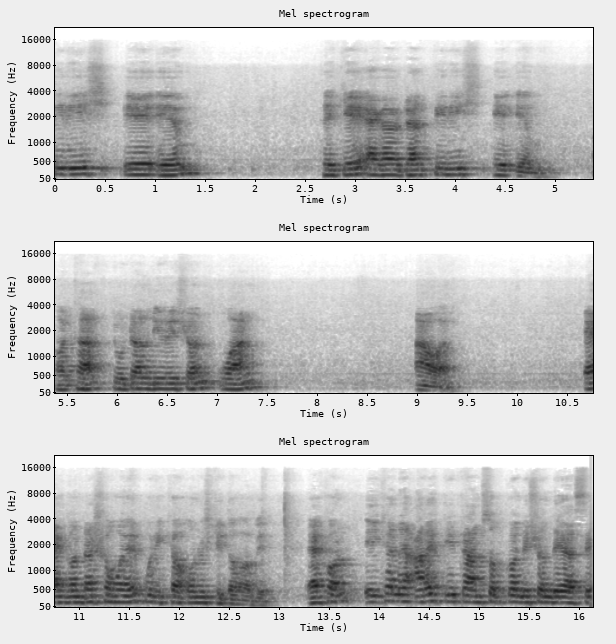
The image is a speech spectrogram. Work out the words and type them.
তিরিশ এ এম থেকে এগারোটা তিরিশ এ এম অর্থাৎ টোটাল ডিউরেশন ওয়ান আওয়ার এক ঘণ্টা সময়ের পরীক্ষা অনুষ্ঠিত হবে। এখন এইখানে আরেকটি টার্মস অফ কন্ডিশন দেয়া আছে,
